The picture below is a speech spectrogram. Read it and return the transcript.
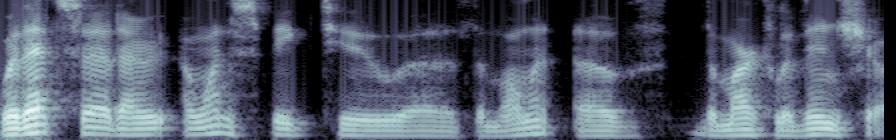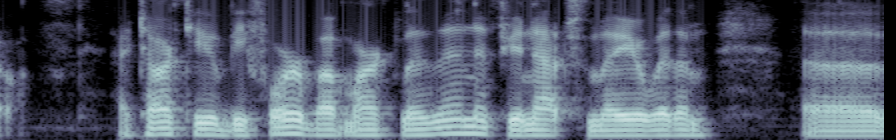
With that said, I, I want to speak to uh, the moment of the Mark Levin show. I talked to you before about Mark Levin. If you're not familiar with him, uh,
